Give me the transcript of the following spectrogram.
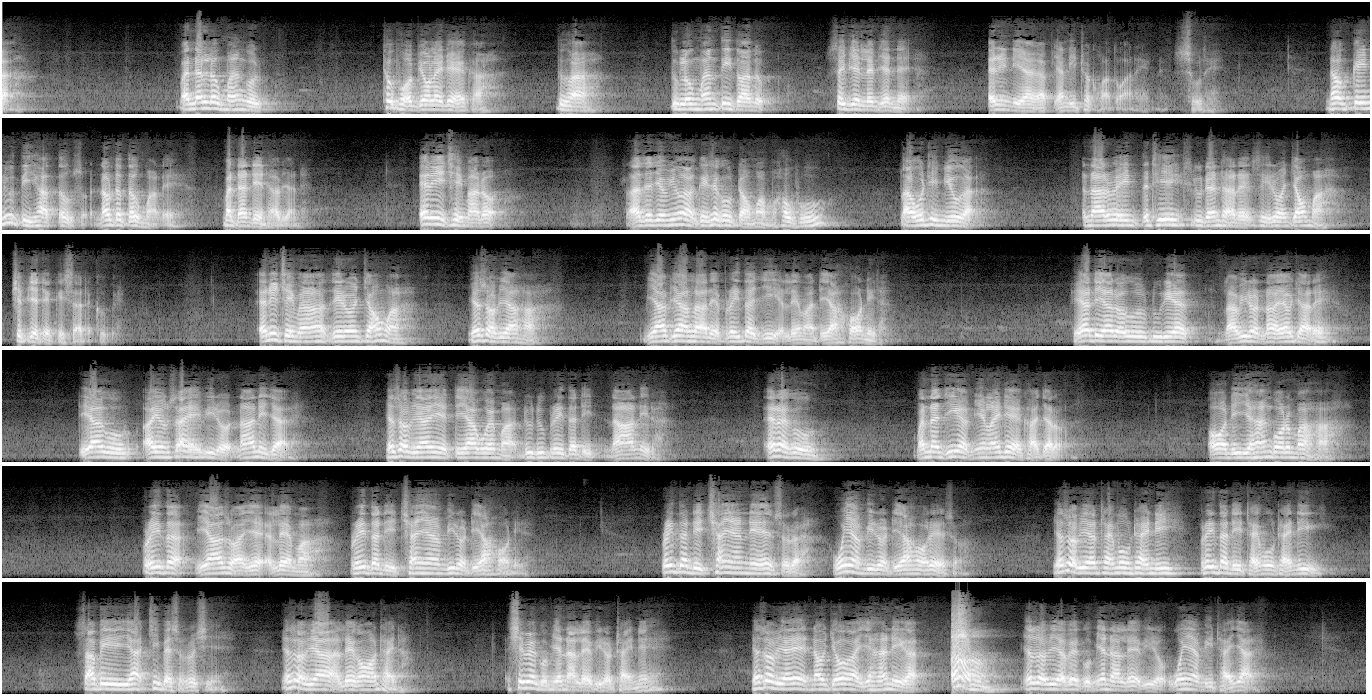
ဗန္ဒလုံမှန်းကိုထုတ်ဖော်ပြောလိုက်တဲ့အခါသူဟာသူလုံမှန်းသိသွားလို့စိတ်ပြက်လက်ပြက်နဲ့အဲ့ဒီနေရာကပြန်ပြီးထွက်ခွာသွားတယ်ဆိုတယ်နောက်ကိဏုတိဟတုတ်ဆိုနောက်တစ်တုတ်မှလည်းမှတ်တမ်းတင်ထားပြန်တယ်အဲ့ဒီအချိန်မှာတော့ ရာဇကြမျိုးကဂိစကုတ်တောင်မှမဟုတ်ဘူးတာဝတိမျိုးကအနာရဝိတတိလှူဒန်းထားတဲ့ဇေရွန်ကျောင်းမှာဖြစ်ပျက်တဲ့ကိစ္စတစ်ခုပဲအဲ့ဒီချိန်မှာဇေရွန်ကျောင်းမှာမြတ်စွာဘုရားဟာပြားပြားလှတဲ့ပြိဿကြီးအလဲမှာတရားဟောနေတာဘုရားတရားတော်ကိုလူတွေကလာပြီးတော့နာရောက်ကြတယ် တရားကိုအာယုံဆိုင်ပြီးတော့နားနေကြတယ်မြတ်စွာဘုရားရဲ့တရားပွဲမှာဒုဒုပြိဿတွေနားနေတာအဲ့ဒါကိုမဏ္ဍကြီးကမြင်လိုက်တဲ့အခါကျတော့အော်ဒီယဟန်ဂေါရမဟာပရိသတ်ရားစွာရဲ့အလဲမှာပရိသတ်တွေခြံရံပြီးတော့တရားဟောနေတယ်ပရိသတ်တွေခြံရံနေဆိုတာဝိယံပြီးတော့တရားဟောတယ်ဆို ရသော်ဘုရားထိုင်မုံထိုင်ဒီပရိသတ်တွေထိုင်မုံထိုင်ဒီစာပေရကြည့်ပဲဆိုလို့ရှိရင်ရသော်ဘုရားအလဲကောင်းအောင်ထိုင်တာအရှိဘက်ကိုမျက်နှာလဲပြီးတော့ထိုင်နေရသော်ဘုရားရဲ့နောက်ကျောကယဟန်တွေကရသော်ဘုရားဘက်ကိုမျက်နှာလဲပြီးတော့ဝန်းရံပြီးထိုင်ကြတယ်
